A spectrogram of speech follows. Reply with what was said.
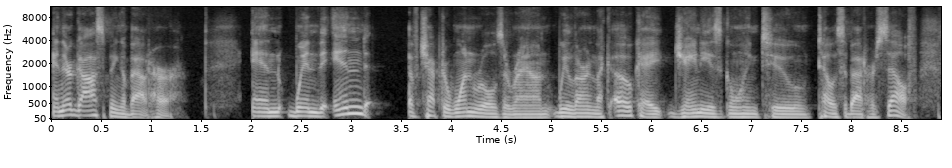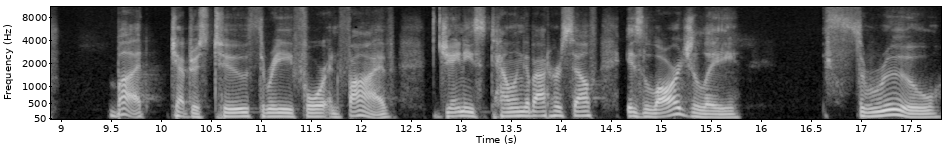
and they're gossiping about her. And when the end of chapter one rolls around, we learn like, oh, okay, Janie is going to tell us about herself. But chapters two, three, four, and five, Janie's telling about herself is largely through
